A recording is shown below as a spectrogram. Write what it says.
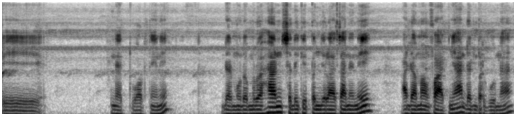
di network ini. Dan mudah-mudahan sedikit penjelasan ini ada manfaatnya dan berguna.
